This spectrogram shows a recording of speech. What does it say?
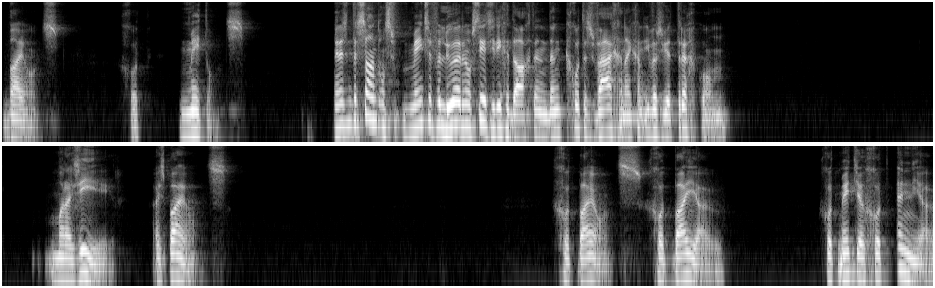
by ons met ons. En dit is interessant, ons mense verloor nog steeds hierdie gedagte en dink God is weg en hy gaan iewers weer terugkom. Maar hy's hier. Hy's by ons. God by ons, God by jou. God met jou, God in jou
